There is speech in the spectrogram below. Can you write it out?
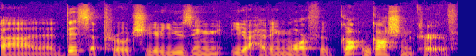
uh, this approach, you're using, you're having more of a Gaussian curve.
